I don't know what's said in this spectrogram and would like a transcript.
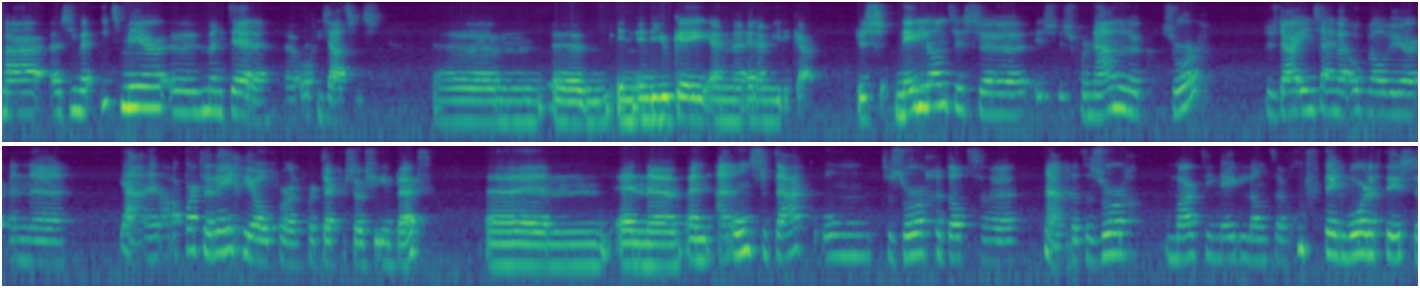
maar zien we iets meer humanitaire organisaties. Ehm, ehm, in, in de UK en, en Amerika. Dus Nederland is, uh, is, is voornamelijk zorg. Dus daarin zijn wij ook wel weer een, uh, ja, een aparte regio voor, voor Tech for Social Impact. Um, en, en aan ons de taak om te zorgen dat, nou, dat de zorgmarkt in Nederland goed vertegenwoordigd is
